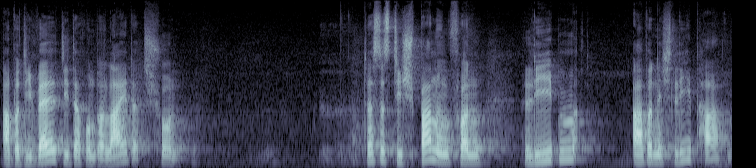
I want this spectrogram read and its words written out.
aber die Welt, die darunter leidet, schon. Das ist die Spannung von lieben, aber nicht liebhaben.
